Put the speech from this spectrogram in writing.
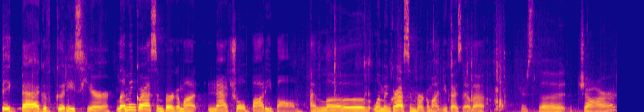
big bag of goodies here. Lemongrass and bergamot natural body balm. I love lemongrass and bergamot, you guys know that. Here's the jar.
